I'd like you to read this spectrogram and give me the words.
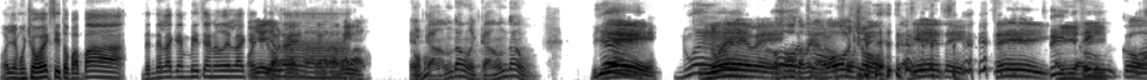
Oye, mucho éxito, papá. Denle la que envidia, no den la que Oye, ya chula. fue, 30.000. El ¿Cómo? countdown, el countdown. 10, 10, 9, 8, 7, 6, 5,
